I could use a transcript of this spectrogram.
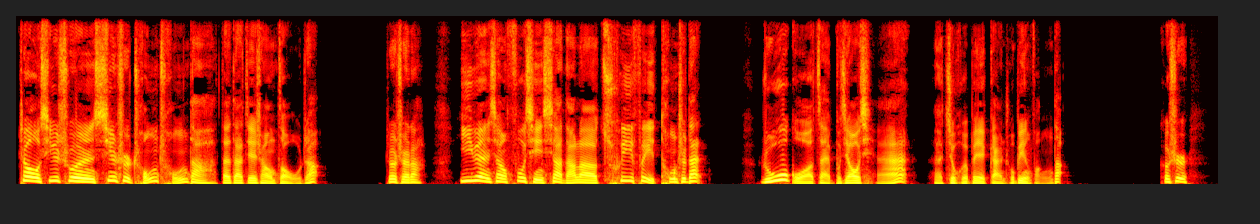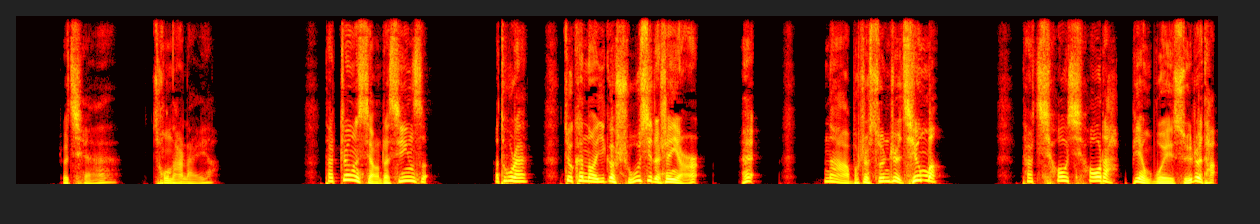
赵锡顺心事重重的在大街上走着。这时呢，医院向父亲下达了催费通知单，如果再不交钱，就会被赶出病房的。可是，这钱从哪来呀？他正想着心思，突然就看到一个熟悉的身影哎，那不是孙志清吗？他悄悄的便尾随着他，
